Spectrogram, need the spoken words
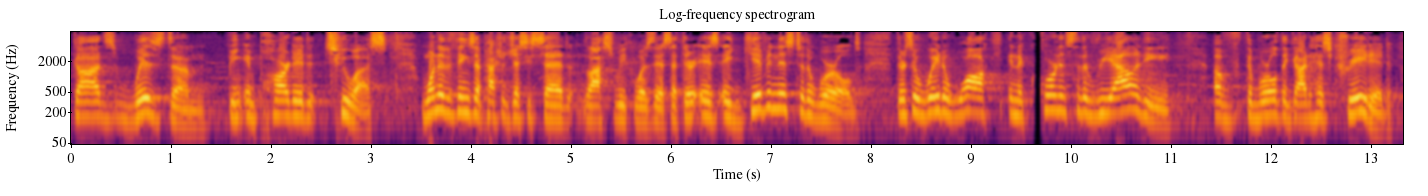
God's wisdom being imparted to us. One of the things that Pastor Jesse said last week was this, that there is a givenness to the world. There's a way to walk in accordance to the reality of the world that God has created.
